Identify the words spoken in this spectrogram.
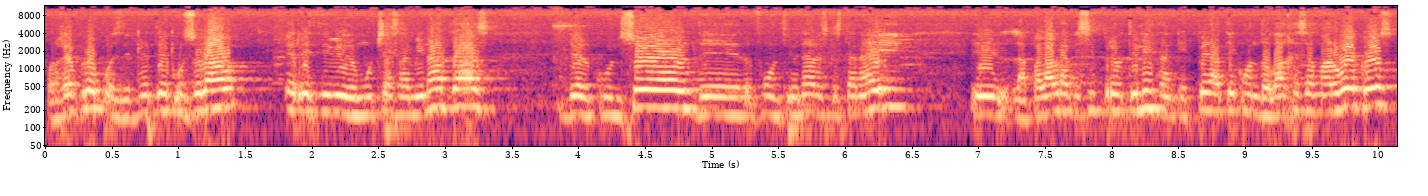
Por ejemplo, pues de frente al consulado he recibido muchas amenazas del consol, de funcionarios que están ahí, y la palabra que siempre utilizan, que espérate cuando bajes a Marruecos,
